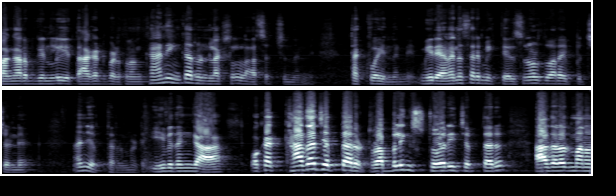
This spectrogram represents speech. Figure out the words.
బంగారపు గిన్నెలు ఈ తాకట్టు పెడుతున్నాం. కానీ ఇంకా రెండు లక్షల లాస్ వచ్చిందండి. తక్కువైందండి. మీరు ఏమైనా సరే మీకు తెలిసిన వాళ్ళ ద్వారా ఇప్పించండి అని చెప్తారనమాట ఈ విధంగా ఒక కథ చెప్తారు ట్రబులింగ్ స్టోరీ చెప్తారు. ఆ తర్వాత మనం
